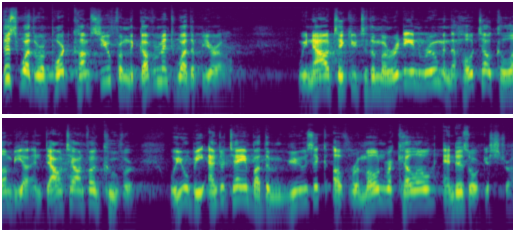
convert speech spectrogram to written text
This weather report comes to you from the Government Weather Bureau. We now take you to the Meridian Room in the Hotel Columbia in downtown Vancouver, where you will be entertained by the music of Ramon Raquello and his orchestra.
